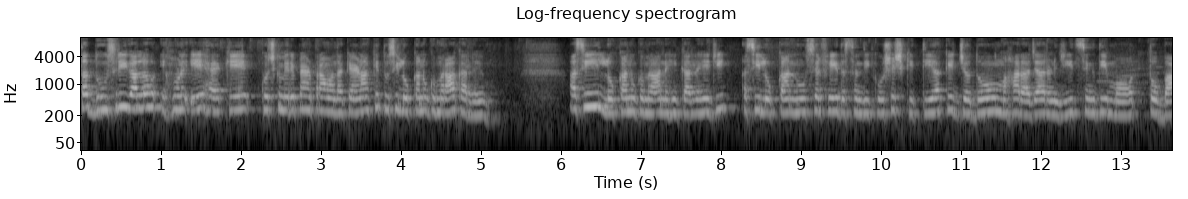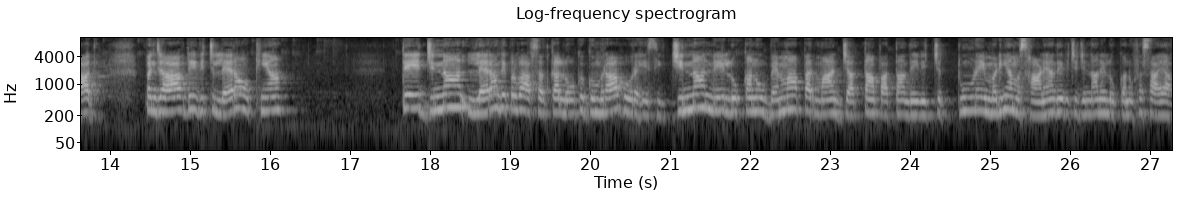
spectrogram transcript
ਤਾਂ ਦੂਸਰੀ ਗੱਲ ਹੁਣ ਇਹ ਹੈ ਕਿ ਕੁਝ ਕੁ ਮੇਰੇ ਭੈਣ ਭਰਾਵਾਂ ਦਾ ਕਹਿਣਾ ਕਿ ਤੁਸੀਂ ਲੋਕਾਂ ਨੂੰ ਗੁੰਮਰਾਹ ਕਰ ਰਹੇ ਹੋ। ਅਸੀਂ ਲੋਕਾਂ ਨੂੰ ਗੁੰਮਰਾਹ ਨਹੀਂ ਕਰ ਰਹੇ ਜੀ। ਅਸੀਂ ਲੋਕਾਂ ਨੂੰ ਸਿਰਫ ਇਹ ਦੱਸਣ ਦੀ ਕੋਸ਼ਿਸ਼ ਕੀਤੀ ਆ ਕਿ ਜਦੋਂ ਮਹਾਰਾਜਾ ਰਣਜੀਤ ਸਿੰਘ ਦੀ ਮੌਤ ਤੋਂ ਬਾਅਦ ਪੰਜਾਬ ਦੇ ਵਿੱਚ ਲਹਿਰਾਂ ਉੱਠੀਆਂ ਤੇ ਜਿਨ੍ਹਾਂ ਲਹਿਰਾਂ ਦੇ ਪ੍ਰਭਾਵ ਸਦਕਾ ਲੋਕ ਗੁੰਮਰਾਹ ਹੋ ਰਹੇ ਸੀ ਜਿਨ੍ਹਾਂ ਨੇ ਲੋਕਾਂ ਨੂੰ ਵਹਿਮਾਂ ਭਰਮਾਂ, ਜਾਤਾਂ ਪਾਤਾਂ ਦੇ ਵਿੱਚ ਟੂਣੇ ਮੜੀਆਂ ਮਸਾਣਿਆਂ ਦੇ ਵਿੱਚ ਜਿਨ੍ਹਾਂ ਨੇ ਲੋਕਾਂ ਨੂੰ ਫਸਾਇਆ,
